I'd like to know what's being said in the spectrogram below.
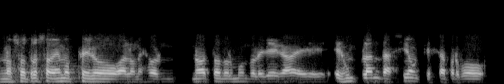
nosotros sabemos, pero a lo mejor no a todo el mundo le llega, eh, es un plan de acción que se aprobó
